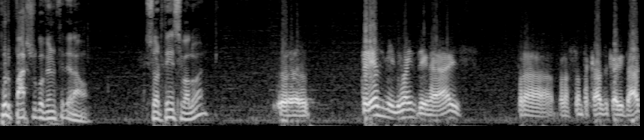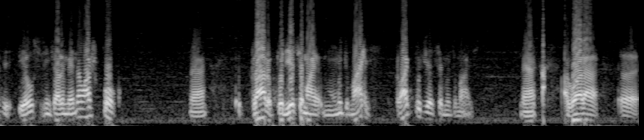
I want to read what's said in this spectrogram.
por parte do governo federal. O senhor tem esse valor? Uh, 3 milhões de reais para Santa Casa de Caridade, eu sinceramente não acho pouco. Né? Claro, podia ser mais, muito mais, claro que podia ser muito mais. Né? Agora, uh,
